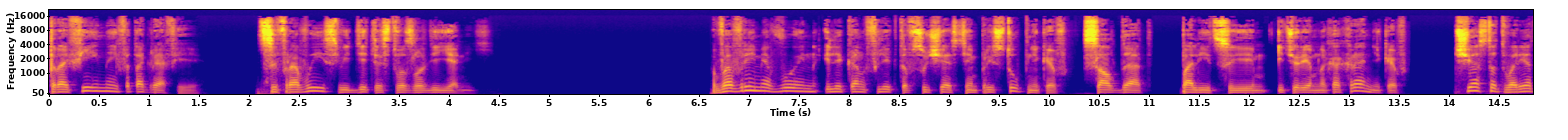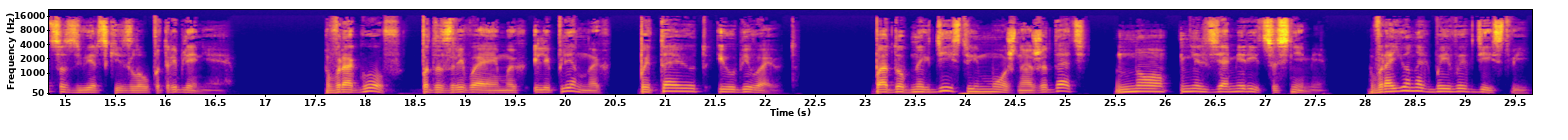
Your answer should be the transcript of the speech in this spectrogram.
Трофейные фотографии. Цифровые свидетельства злодеяний. Во время войн или конфликтов с участием преступников, солдат, полиции и тюремных охранников часто творятся зверские злоупотребления. Врагов, подозреваемых или пленных пытают и убивают. Подобных действий можно ожидать, но нельзя мириться с ними. В районах боевых действий,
